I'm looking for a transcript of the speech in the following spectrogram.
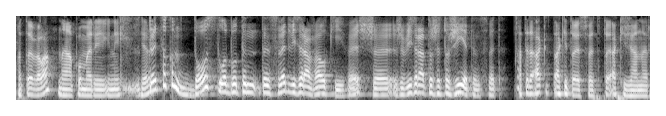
A to je veľa na pomery iných hier? To je celkom dosť, lebo ten, ten svet vyzerá veľký, vieš, že, že vyzerá to, že to žije ten svet. A teda ak, aký to je svet? To je aký žáner?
